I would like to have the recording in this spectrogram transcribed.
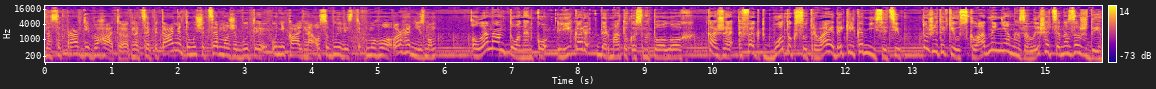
насправді багато на це питання, тому що це може бути унікальна особливість мого організму. Олена Антоненко, лікар, дерматокосметолог, каже, ефект ботоксу триває декілька місяців. Тож і такі ускладнення не залишаться назавжди.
